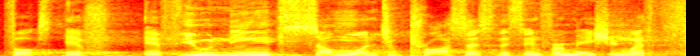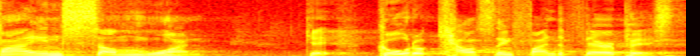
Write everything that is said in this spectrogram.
Folks, if, if you need someone to process this information with, find someone. Okay? Go to counseling, find a therapist.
